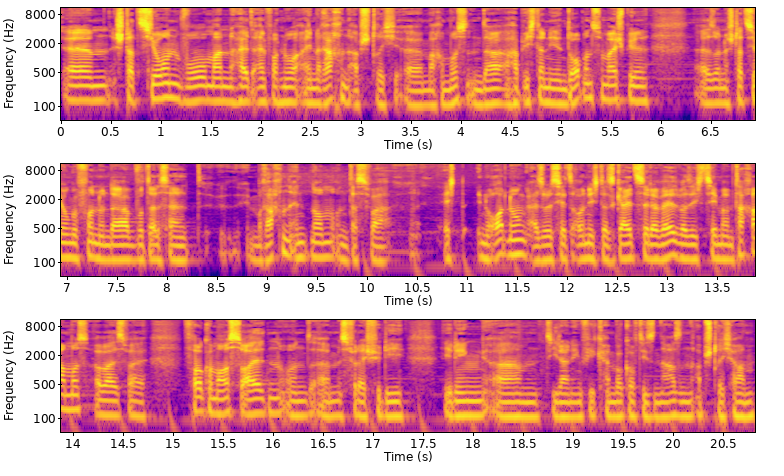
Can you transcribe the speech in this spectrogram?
ähm, Stationen, wo man halt einfach nur einen Rachenabstrich äh, machen muss. Und da habe ich dann hier in Dortmund zum Beispiel äh, so eine Station gefunden und da wurde das halt im Rachen entnommen und das war echt in Ordnung. Also ist jetzt auch nicht das Geilste der Welt, was ich zehnmal am Tag haben muss, aber es war vollkommen auszuhalten und ähm, ist vielleicht für diejenigen, ähm, die dann irgendwie keinen Bock auf diesen Nasenabstrich haben,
